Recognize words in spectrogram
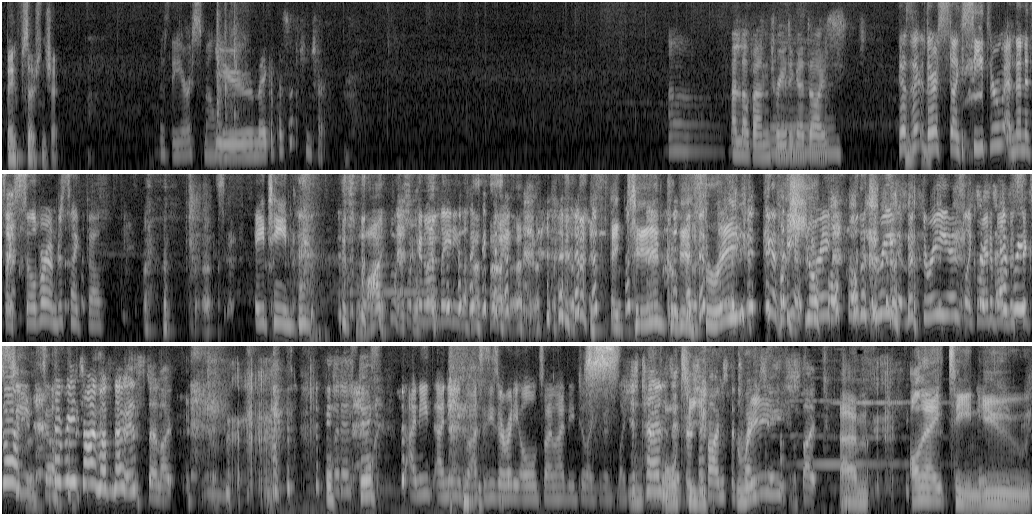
make a perception check. Does the air smell like? You make a perception check. Uh, I love Ange reading her dice. Because they're, they're like see through and then it's like silver. I'm just like, the 18. Just lie. I'm like Just fucking lie. old lady. Like, 18 could be a three. Could be a Sure. three. Well, the three, the three is like right above the Every time- 16. So Every time I've noticed her, like, What is Fifty. I need, I need new glasses. He's already old, so I might need to like, even, like. just turns it so she finds the 20. She's like, Um, on 18, you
